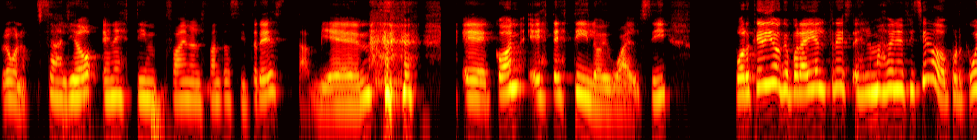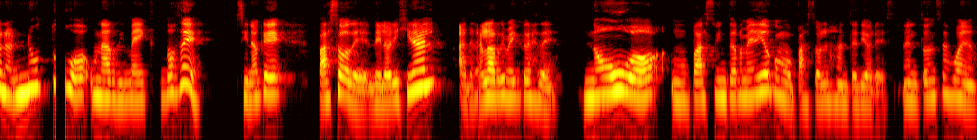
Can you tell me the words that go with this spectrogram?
Pero bueno, salió en Steam Final Fantasy 3 también, eh, con este estilo igual, ¿sí? ¿Por qué digo que por ahí el 3 es el más beneficiado? Porque, bueno, no tuvo una remake 2D, sino que pasó de- del original a tener la remake 3D. No hubo un paso intermedio como pasó en los anteriores. Entonces, bueno,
